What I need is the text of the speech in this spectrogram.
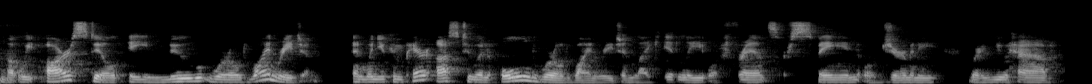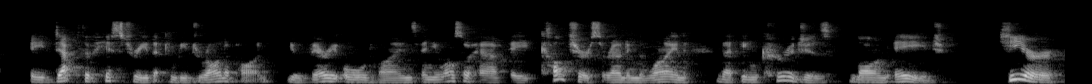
But we are still a new world wine region. And when you compare us to an old world wine region like Italy or France or Spain or Germany, where you have a depth of history that can be drawn upon. You have very old vines, and you also have a culture surrounding the wine that encourages long age. Here,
